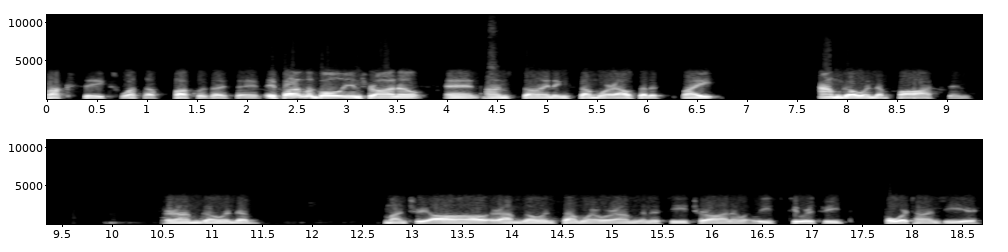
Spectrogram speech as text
fuck's sakes, what the fuck was I saying? If I'm a goalie in Toronto and I'm signing somewhere else out of spite, I'm going to Boston or I'm going to Montreal or I'm going somewhere where I'm going to see Toronto at least two or three, four times a year.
